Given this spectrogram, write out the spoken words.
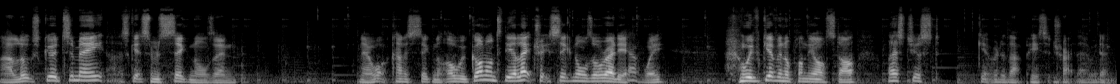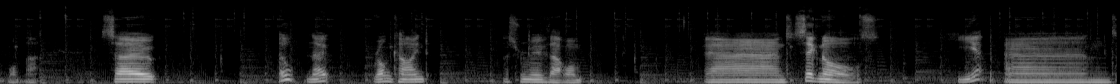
That looks good to me. Let's get some signals in. Now, what kind of signal? Oh, we've gone on to the electric signals already, have we? we've given up on the old style. Let's just get rid of that piece of track there. We don't want that. So, oh, no, wrong kind. Let's remove that one. And signals. Yep, and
